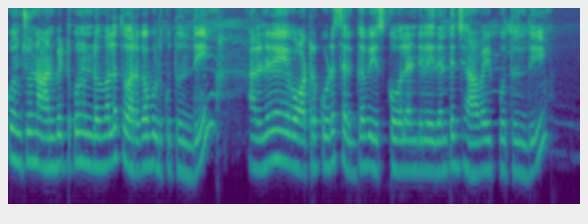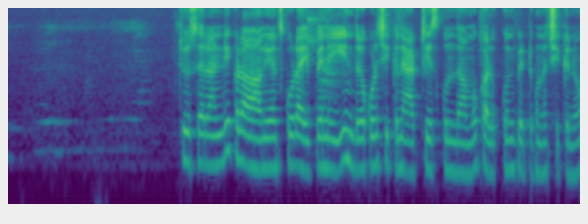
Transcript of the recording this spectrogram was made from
కొంచెం నానబెట్టుకొని ఉండడం వల్ల త్వరగా ఉడుకుతుంది. అలానే వాటర్ కూడా సరిగ్గా వేసుకోవాలండి లేదంటే జావ అయిపోతుంది. చూసారా అండి? ఇక్కడ ఆనియన్స్ కూడా అయిపోయినాయి. ఇందులో కూడా చికెన్ యాడ్ చేసుకుందాము. కడుక్కొని పెట్టుకున్న చికెను.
